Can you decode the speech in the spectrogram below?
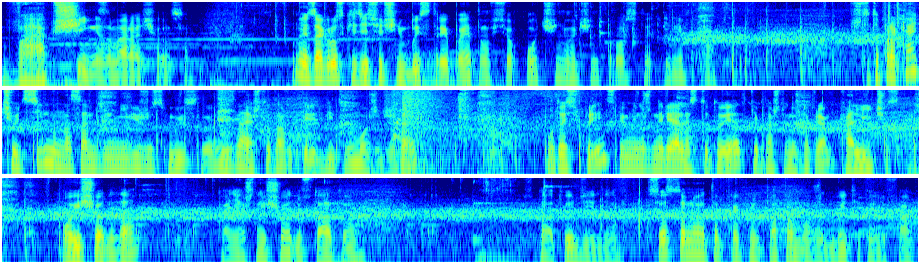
Вообще не заморачиваться. Ну и загрузки здесь очень быстрые, поэтому все очень-очень просто и легко. Что-то прокачивать сильно на самом деле не вижу смысла. Не знаю, что там перед битвой может ждать. Ну, то есть, в принципе, мне нужны реально статуэтки, потому что мне нужно прям количество. О, еще одну, да? Конечно, еще одну статую. Статую Дидза. Все остальное это как-нибудь потом может быть, это не факт.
